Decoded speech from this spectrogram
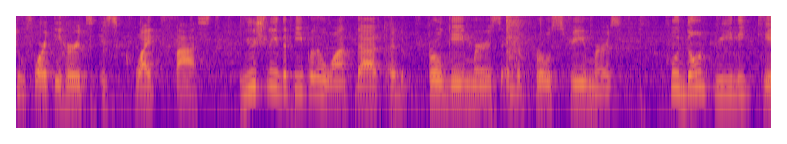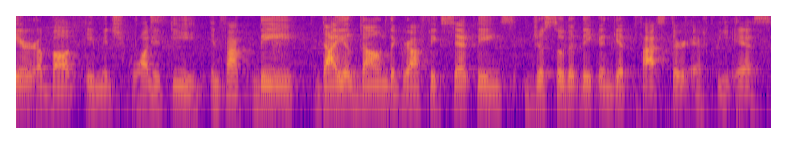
240Hz is quite fast. Usually the people who want that are the pro gamers and the pro streamers who don't really care about image quality. In fact, they dial down the graphic settings just so that they can get faster FPS.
